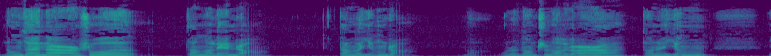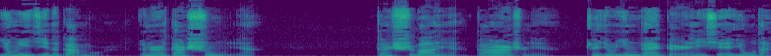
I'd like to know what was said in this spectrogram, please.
能在那儿说当个连长，当个营长，啊，或者当指导员啊，当这营营一级的干部，跟那儿干十五年，干十八年，干二十年，这就应该给人一些优待，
